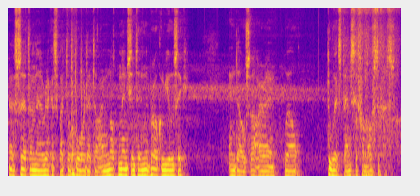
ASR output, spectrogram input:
Are certain uh, records by Topor that are not mentioned in broken music, and those are, uh, well, too expensive for most of us.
